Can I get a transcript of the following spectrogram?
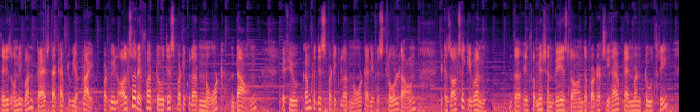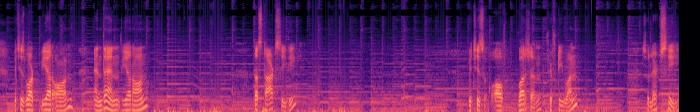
there is only one patch that have to be applied. But we will also refer to this particular note down. If you come to this particular note and if you scroll down it is also given the information based on the products you have 10 1 2 3 which is what we are on. And then we are on the start CD which is of version 51 so let's see.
